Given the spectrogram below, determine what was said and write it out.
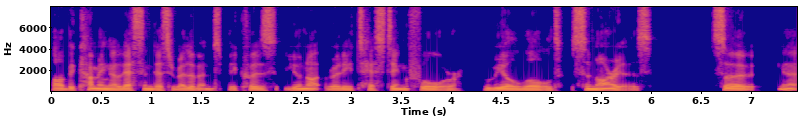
are becoming a less and less relevant because you're not really testing for real world scenarios. So, you know,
